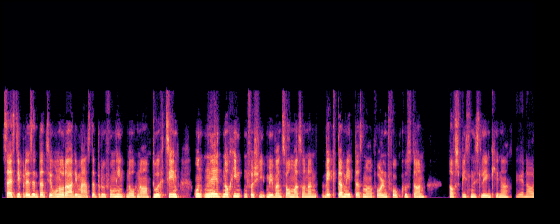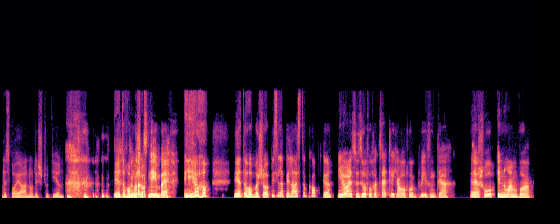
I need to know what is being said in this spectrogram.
sei es die Präsentation oder auch die Masterprüfung hinten auch noch durchziehen und nicht nach hinten verschieben über den Sommer, sondern weg damit, dass wir vollen Fokus dann aufs Business legen können. Genau, das war ja auch noch das Studieren. ja, da haben wir ganz schon. nebenbei. Ja, ja, da haben wir schon ein bisschen eine Belastung gehabt, gell? Ja, es ist einfach ein zeitlicher Aufwand gewesen, der, der Ja. schon enorm war.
